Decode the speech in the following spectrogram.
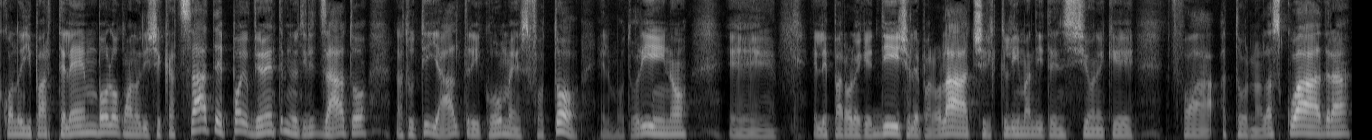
quando gli parte l'embolo, quando dice cazzate e poi ovviamente viene utilizzato da tutti gli altri come sfottò, è il motorino, e, e le parole che dice, le parolacce, il clima di tensione che fa attorno alla squadra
